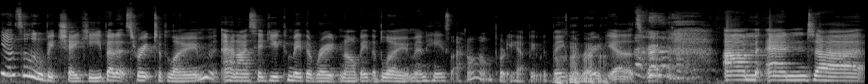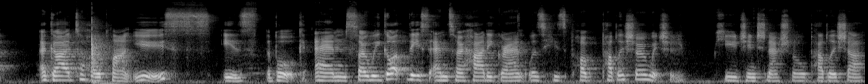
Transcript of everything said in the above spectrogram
you know, it's a little bit cheeky, but it's root to bloom. And I said, you can be the root, and I'll be the bloom. And he's like, oh, I'm pretty happy with being the root. Yeah, that's great. Um, and uh, a guide to whole plant use is the book. And so we got this, and so Hardie Grant was his pub- publisher, which is a huge international publisher.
